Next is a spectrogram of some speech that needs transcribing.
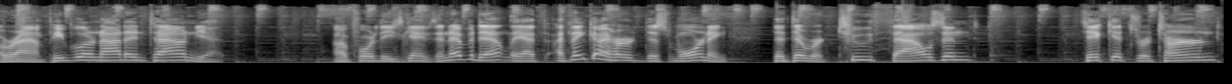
around. People are not in town yet uh, for these games. And evidently, I, th I think I heard this morning that there were 2,000 tickets returned.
